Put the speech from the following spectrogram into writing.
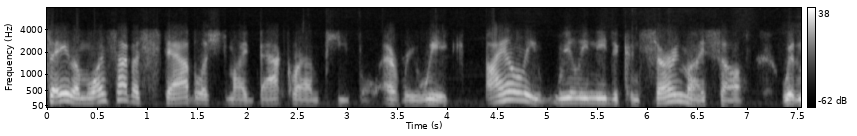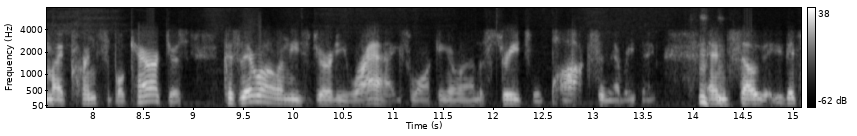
Salem, once I've established my background people every week, I only really need to concern myself with my principal characters because they're all in these dirty rags walking around the streets with pox and everything. and so it's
